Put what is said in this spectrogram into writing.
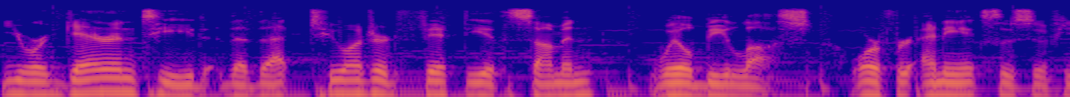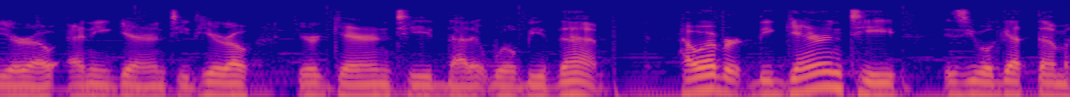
you are guaranteed that that 250th summon will be Lust. Or for any exclusive hero, any guaranteed hero, you're guaranteed that it will be them. However, the guarantee is you will get them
